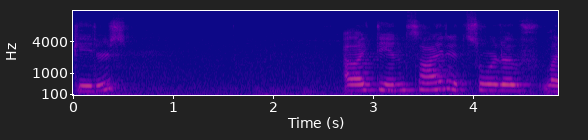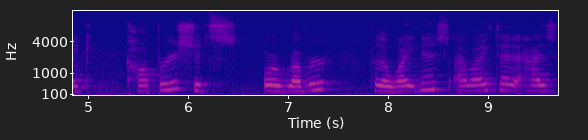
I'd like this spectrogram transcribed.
Gators. I like the inside. It's sort of like copperish. It's or rubber for the whiteness. I like that it has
